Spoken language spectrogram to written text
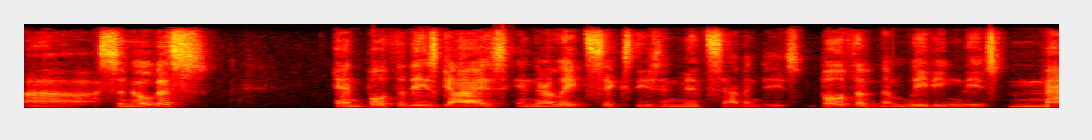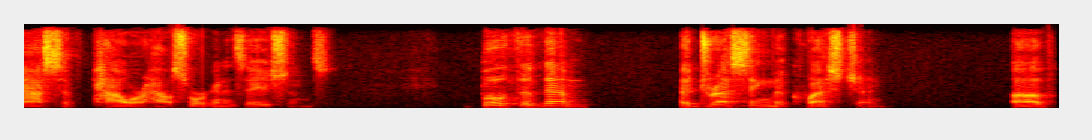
uh, Synovus, and both of these guys in their late 60s and mid 70s, both of them leading these massive powerhouse organizations. Both of them addressing the question of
